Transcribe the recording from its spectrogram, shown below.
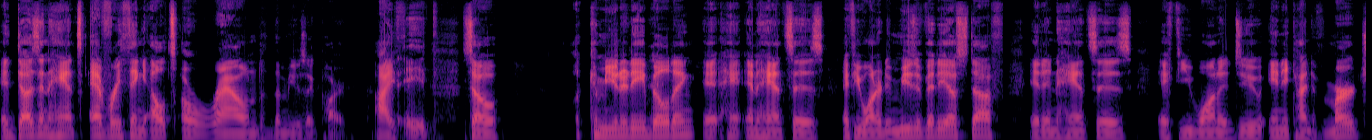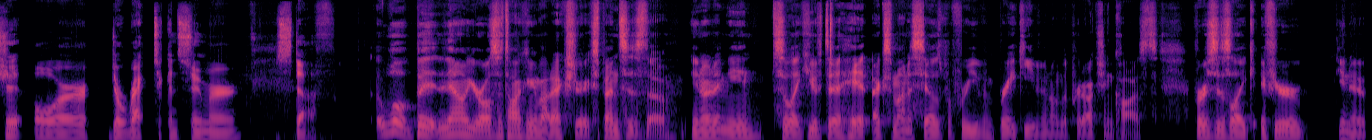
It does enhance everything else around the music part. I think. It- So community building it ha- enhances if you want to do music video stuff, it enhances if you want to do any kind of merch or direct to consumer stuff. well, but now you're also talking about extra expenses, though. You know what I mean? So like you have to hit X amount of sales before you even break even on the production costs. Versus like if you're you know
